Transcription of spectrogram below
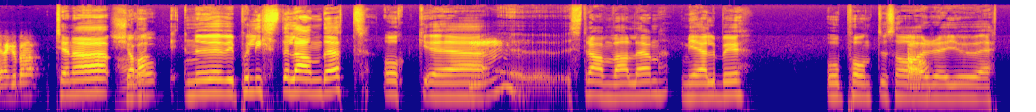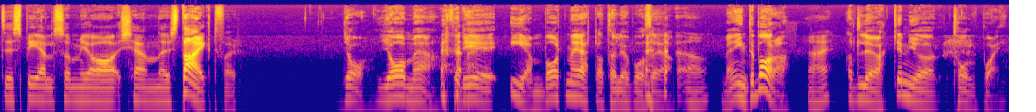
Tjena gubbar! Tjena! Tjaba. Nu är vi på Listerlandet och eh, mm. Strandvallen, Mjällby. Och Pontus har ja. ju ett spel som jag känner starkt för. Ja, jag med. För det är enbart med hjärtat höll jag på att säga. ja. Men inte bara. Nej. Att Löken gör 12 poäng.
